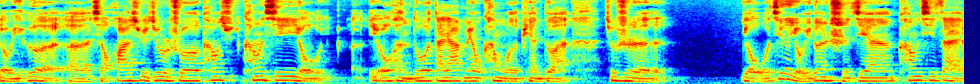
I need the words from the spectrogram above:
有一个呃小花絮，就是说康熙康熙有有很多大家没有看过的片段，就是有我记得有一段时间，康熙在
